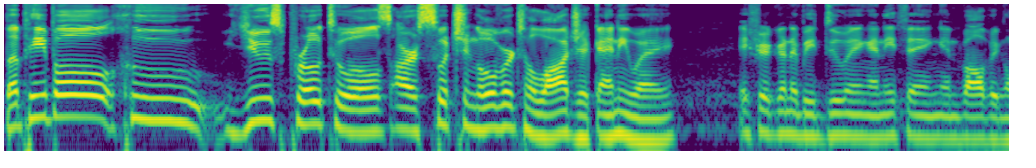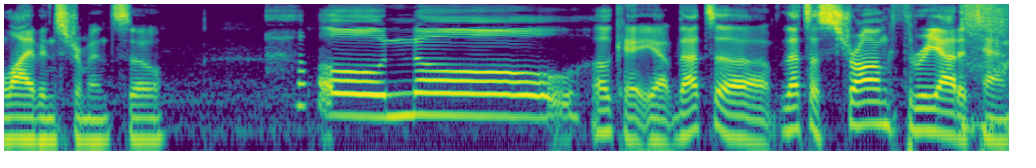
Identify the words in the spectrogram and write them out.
But people who use Pro Tools are switching over to Logic anyway, if you're going to be doing anything involving live instruments. So, oh no. Okay, yeah, that's a that's a strong three out of ten.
